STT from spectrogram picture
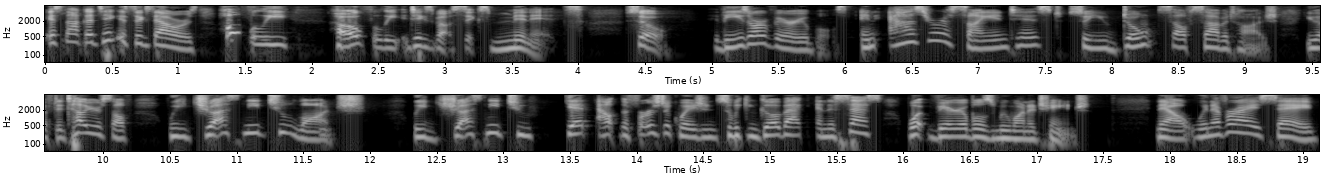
it's not going to take us six hours. Hopefully, hopefully it takes about six minutes. So these are variables. And as you're a scientist, so you don't self sabotage, you have to tell yourself, we just need to launch. We just need to get out the first equation so we can go back and assess what variables we want to change. Now, whenever I say,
